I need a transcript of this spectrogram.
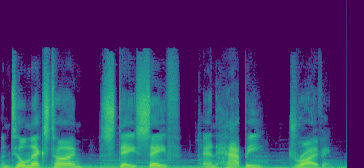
Until next time, stay safe and happy driving.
